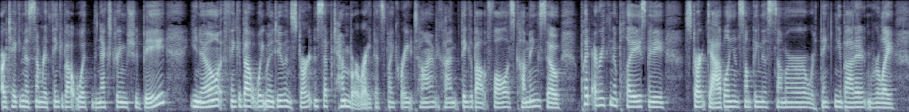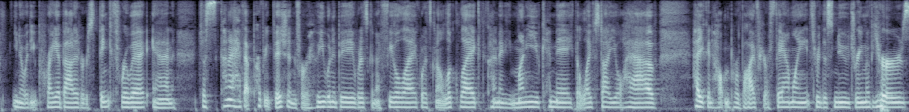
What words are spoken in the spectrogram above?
are taking this summer to think about what the next dream should be, you know, think about what you want to do and start in September, right? That's my great time to kind of think about fall is coming. So put everything in place, maybe start dabbling in something this summer or thinking about it and really, you know, whether you pray about it or just think through it and just kind of have that perfect vision for who you want to be, what it's going to feel like, what it's going to look like, the kind of maybe money you can make, the lifestyle you'll have how you can help and provide for your family through this new dream of yours.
